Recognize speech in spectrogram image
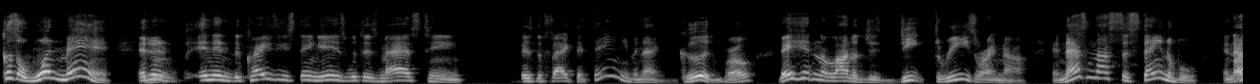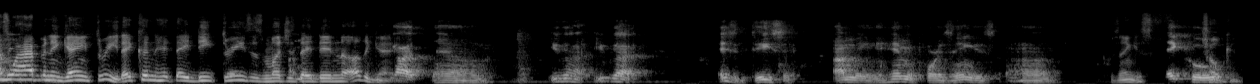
because of one man. And mm-hmm. then and then the craziest thing is with this Mavs team is the fact that they ain't even that good, bro. They hitting a lot of just deep threes right now, and that's not sustainable. And that's I mean, what happened in game three. They couldn't hit their deep threes as much as they did in the other game. God damn you got you got it's decent. I mean, him and Porzingis, um, Porzingis, they cool. Choking.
